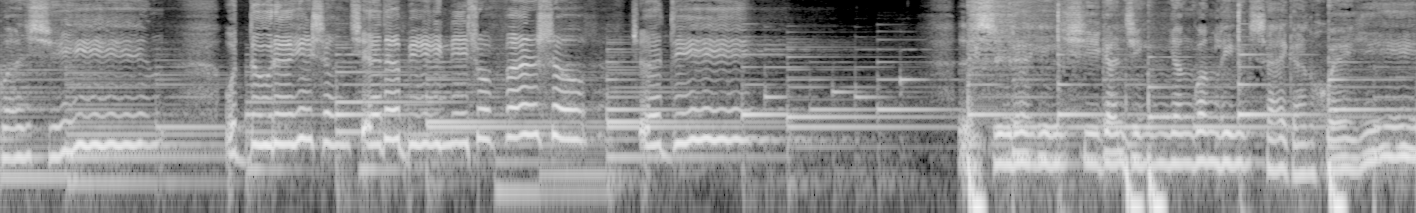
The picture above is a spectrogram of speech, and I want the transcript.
关心，我嘟的一声，切的比你说分手彻底。泪湿的衣洗干净，阳光里晒干回忆，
